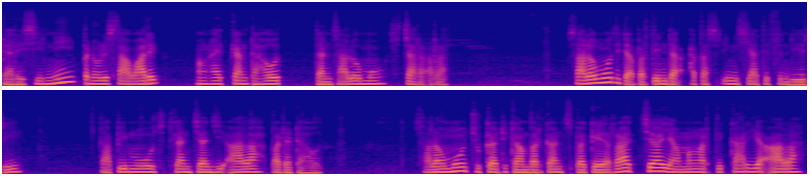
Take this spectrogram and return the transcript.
Dari sini penulis Tawarik mengaitkan Daud dan Salomo secara erat. Salomo tidak bertindak atas inisiatif sendiri, tapi mewujudkan janji Allah pada Daud. Salomo juga digambarkan sebagai raja yang mengerti karya Allah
